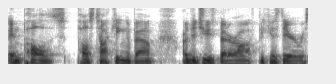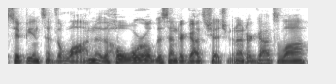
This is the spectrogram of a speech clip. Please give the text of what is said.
and Paul's Paul's talking about are the Jews better off because they're recipients of the law? No, the whole world is under God's judgment, under God's law.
